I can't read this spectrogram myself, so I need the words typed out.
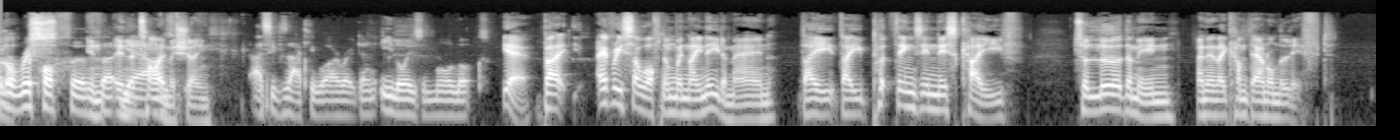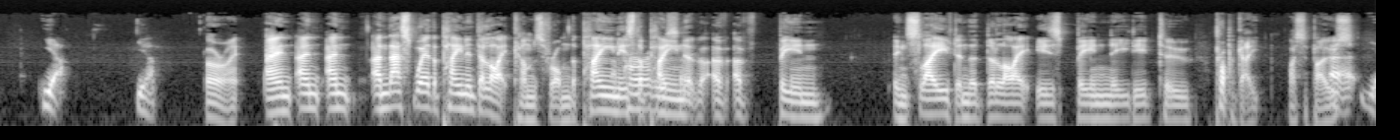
of a of, in, uh, in yeah, the time was- machine. That's exactly what I wrote down. Eloi's and Morlocks. Yeah, but every so often when they need a man, they they put things in this cave to lure them in, and then they come down on the lift. Yeah. Yeah. All right, and and and and that's where the pain and delight comes from. The pain is the pain so. of, of of being enslaved, and the delight is being needed to propagate. I suppose. Uh, yeah.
